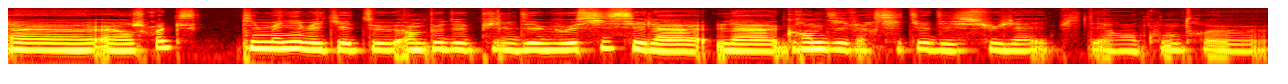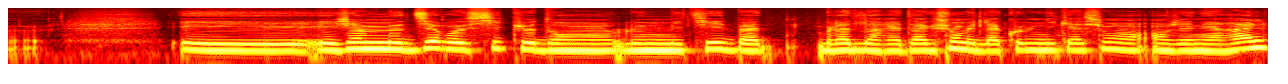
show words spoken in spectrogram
Euh, Alors, je crois que ce qui m'anime et qui est un peu depuis le début aussi, c'est la, la, grande diversité des sujets et puis des rencontres. Euh, et, j'aime me dire aussi que dans le métier bah, de la rédaction, mais de la communication en, général,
